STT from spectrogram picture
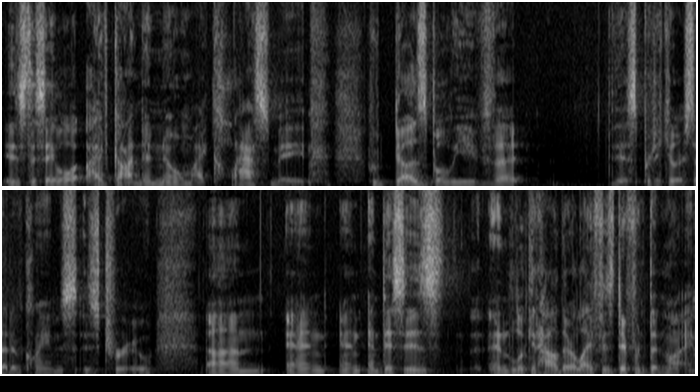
is to say, well, I've gotten to know my classmate who does believe that this particular set of claims is true, um, and and and this is and look at how their life is different than mine.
